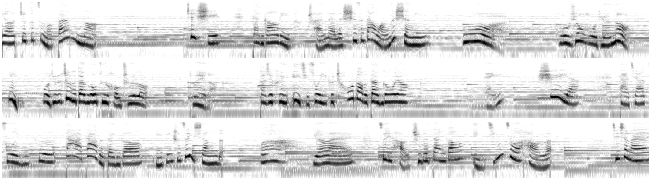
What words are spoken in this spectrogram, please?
呀，这可怎么办呢？这时，蛋糕里传来了狮子大王的声音：“哇，好香好甜呐！嗯，我觉得这个蛋糕最好吃了。对了，大家可以一起做一个超大的蛋糕呀！哎，是呀，大家做一个大大的蛋糕，一定是最香的。哇，原来最好吃的蛋糕已经做好了。接下来，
